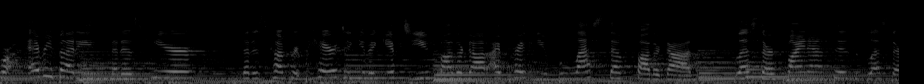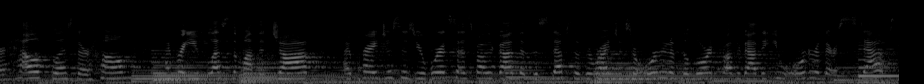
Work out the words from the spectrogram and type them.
for everybody that is here, that has come prepared to give a gift to you, Father God. I pray that you bless them, Father God. Bless their finances, bless their health, bless their home. I pray you bless them on the job. I pray, just as your word says, Father God, that the steps of the righteous are ordered of the Lord, Father God, that you order their steps.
